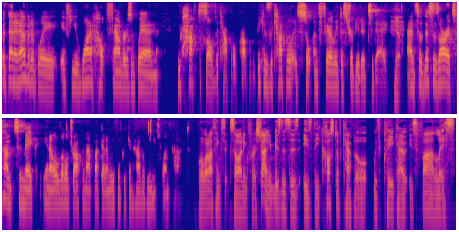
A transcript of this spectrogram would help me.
But then inevitably, if you want to help founders win, you have to solve the capital problem because the capital is so unfairly distributed today. Yep. And so this is our attempt to make, you know, a little drop in that bucket and we think we can have a meaningful impact. Well, what I think is exciting for Australian businesses is the cost of capital with Clearco is far less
